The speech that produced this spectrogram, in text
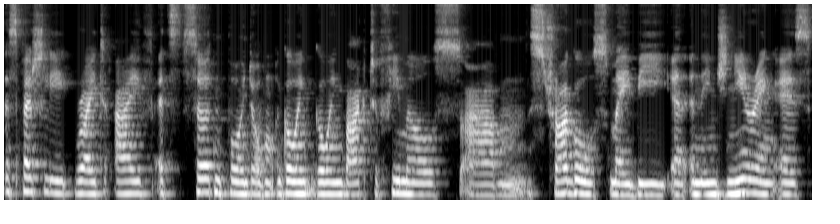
especially right i've at certain point of going going back to females um, struggles maybe in, in, engineering is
